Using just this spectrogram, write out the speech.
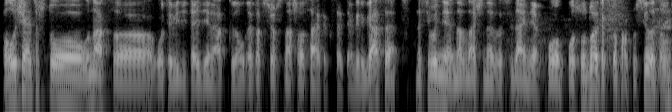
Получается, что у нас, э, вот и видите, отдельно открыл, это все с нашего сайта, кстати, агрегация. На сегодня назначенное заседание по, по суду, это кто пропустил, это вот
